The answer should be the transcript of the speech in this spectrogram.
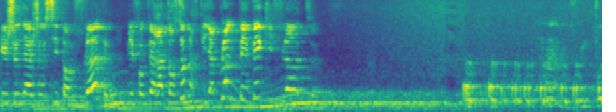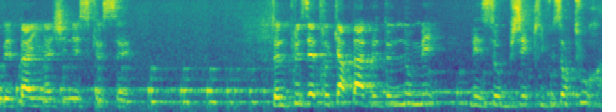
et je nage aussi dans le fleuve, mais il faut faire attention parce qu'il y a plein de bébés qui flottent. Vous ne pouvez pas imaginer ce que c'est. De ne plus être capable de nommer les objets qui vous entourent.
